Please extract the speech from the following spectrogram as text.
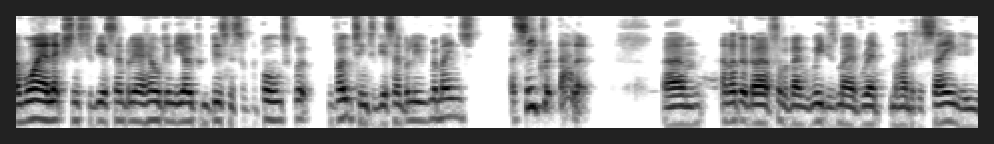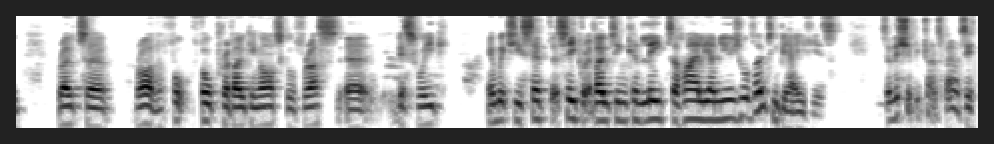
And why elections to the assembly are held in the open business of the boards, but voting to the assembly remains a secret ballot. Um, and I don't know if some of our readers may have read Mohammed Hussein, who wrote a rather thought provoking article for us uh, this week in which he said that secret voting can lead to highly unusual voting behaviours. So there should be transparency.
